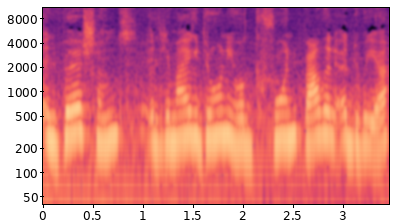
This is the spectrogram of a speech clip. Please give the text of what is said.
ال patient اللي ما يقدرون يوقفون بعض الأدوية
